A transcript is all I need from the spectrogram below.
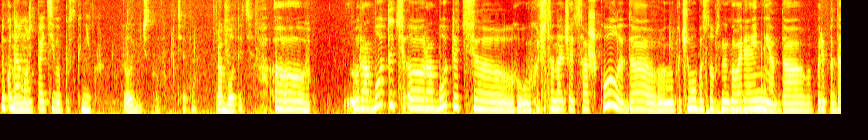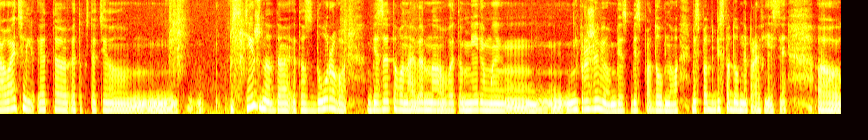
Ну, куда mm. может пойти выпускник филологического факультета? Работать? Э, Работать, э, работать, э, хочется начать со школы, да, почему бы, собственно говоря, и нет, да, преподаватель, это, это, кстати, престижно, да, это здорово. Без этого, наверное, в этом мире мы не проживем без, без подобного, без, без подобной профессии. Э,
